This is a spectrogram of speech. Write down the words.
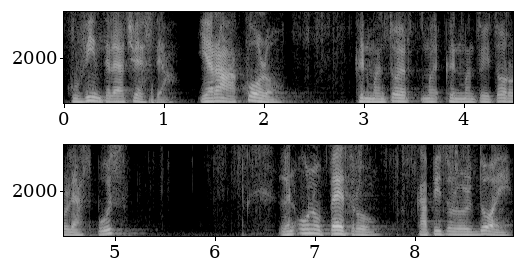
cuvintele acestea, era acolo când, mântuitor, când Mântuitorul le-a spus, în 1 Petru, capitolul 2,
